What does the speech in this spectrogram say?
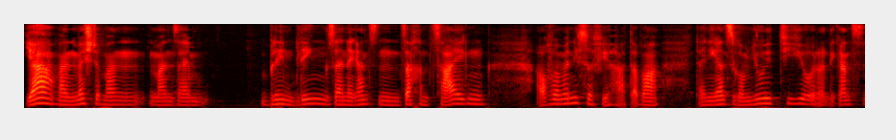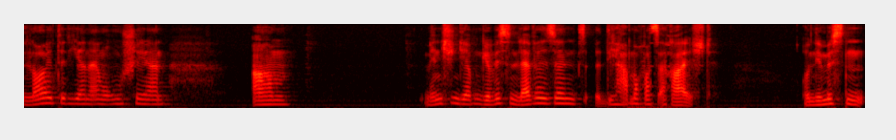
Ja, man möchte man, man sein Bling Bling, seine ganzen Sachen zeigen, auch wenn man nicht so viel hat, aber dann die ganze Community oder die ganzen Leute, die an einem umscheren, ähm, Menschen, die auf einem gewissen Level sind, die haben auch was erreicht. Und die müssten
